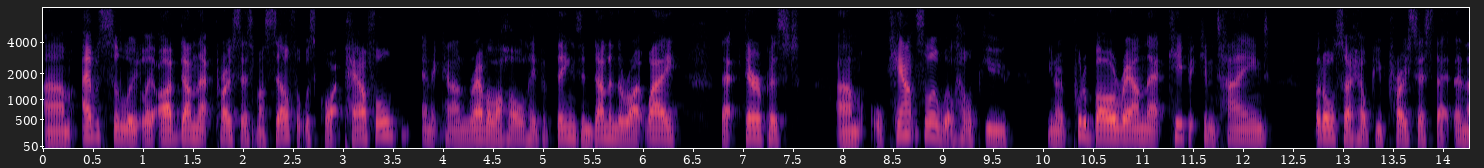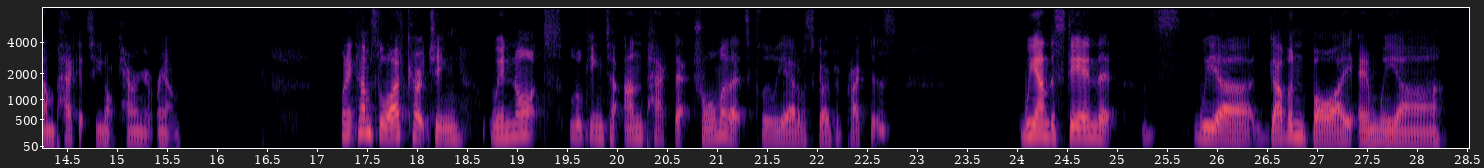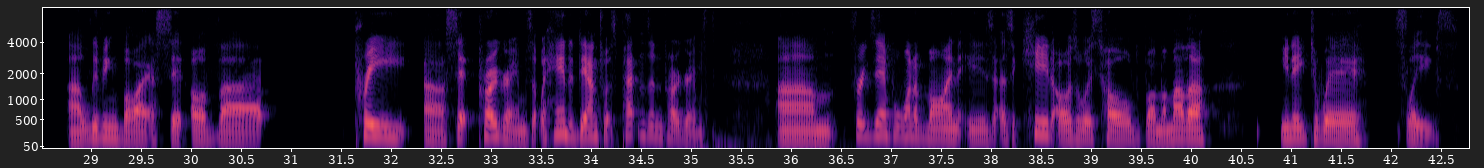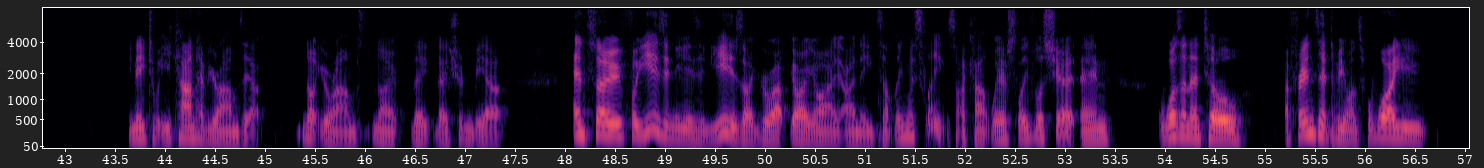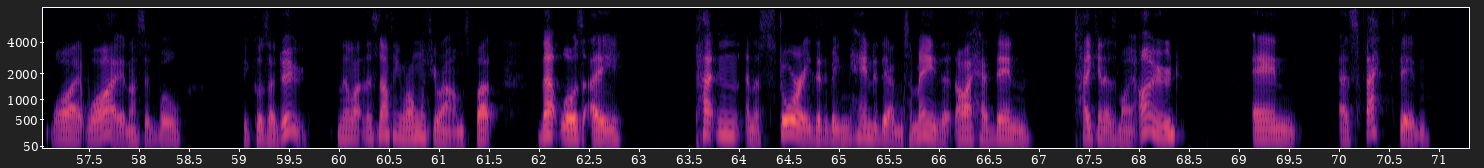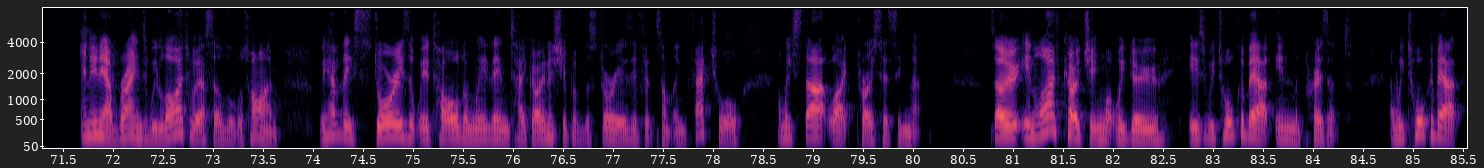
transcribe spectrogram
Um, absolutely. I've done that process myself. It was quite powerful and it can unravel a whole heap of things and done in the right way. That therapist um, or counselor will help you, you know, put a bow around that, keep it contained, but also help you process that and unpack it so you're not carrying it around. When it comes to life coaching, we're not looking to unpack that trauma that's clearly out of scope of practice. We understand that we are governed by and we are uh, living by a set of uh, pre uh, set programs that were handed down to us, patterns and programs. Um, for example, one of mine is as a kid, I was always told by my mother, you need to wear sleeves. You need to, you can't have your arms out. Not your arms. No, they, they shouldn't be out. And so for years and years and years, I grew up going, I, I need something with sleeves. I can't wear a sleeveless shirt. And it wasn't until a friend said to me once, Well, why you why why? And I said, Well, because I do. And they're like, There's nothing wrong with your arms. But that was a pattern and a story that had been handed down to me that I had then taken as my own and as fact then. And in our brains, we lie to ourselves all the time. We have these stories that we're told, and we then take ownership of the story as if it's something factual, and we start like processing that. So, in life coaching, what we do is we talk about in the present and we talk about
